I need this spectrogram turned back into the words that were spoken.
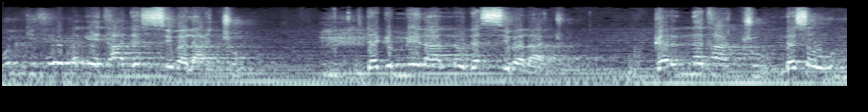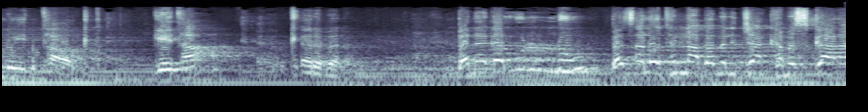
ሁልጊዜ በጌታ ደስ ይበላችሁ። ደግሜ ላለው ደስ ይበላችሁ። ገርነታችሁ ለሰው ሁሉ ይታወቅ። ጌታ ቅርብ ነው። በነገር ሁሉ በጸሎትና በምልጃ ከምስጋና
